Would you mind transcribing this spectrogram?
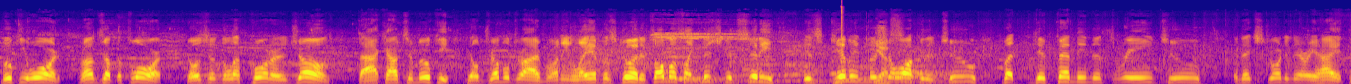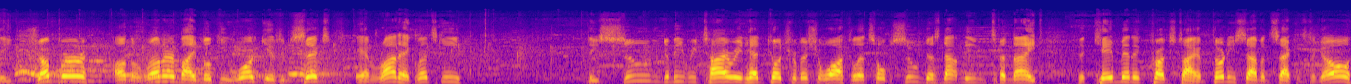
Mookie Ward runs up the floor, goes in the left corner to Jones. Back out to Mookie. He'll dribble drive. Running layup is good. It's almost like Michigan City is giving Mishawaka yes. the two, but defending the three to an extraordinary height. The jumper on the runner by Mookie Ward gives him six, and Ron Heklinski, the soon to be retiring head coach for Mishawaka, let's hope soon does not mean tonight. The cavemen in crunch time, 37 seconds to go.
